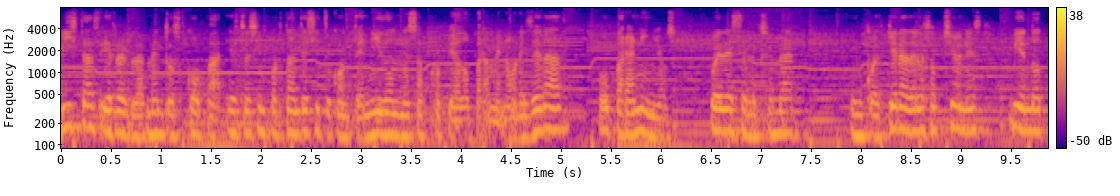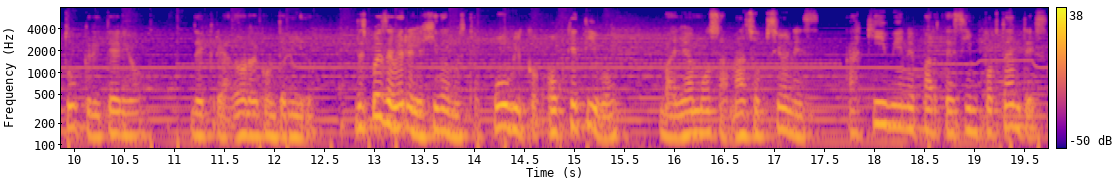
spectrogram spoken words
vistas y reglamentos COPA. Esto es importante si tu contenido no es apropiado para menores de edad o para niños. Puedes seleccionar en cualquiera de las opciones viendo tu criterio de creador de contenido. Después de haber elegido nuestro público objetivo, vayamos a más opciones aquí viene partes importantes.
